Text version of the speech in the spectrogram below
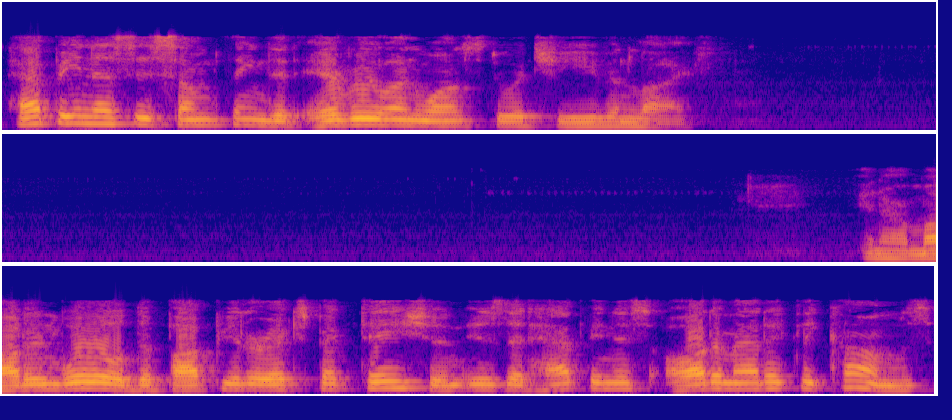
Happiness is something that everyone wants to achieve in life. In our modern world, the popular expectation is that happiness automatically comes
